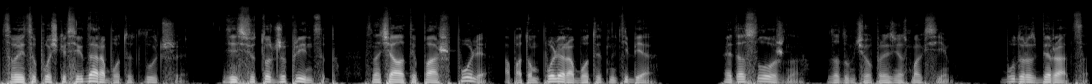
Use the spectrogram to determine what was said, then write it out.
Свои цепочки всегда работают лучше. Здесь все тот же принцип. Сначала ты пашь поле, а потом поле работает на тебя. Это сложно, задумчиво произнес Максим. Буду разбираться.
